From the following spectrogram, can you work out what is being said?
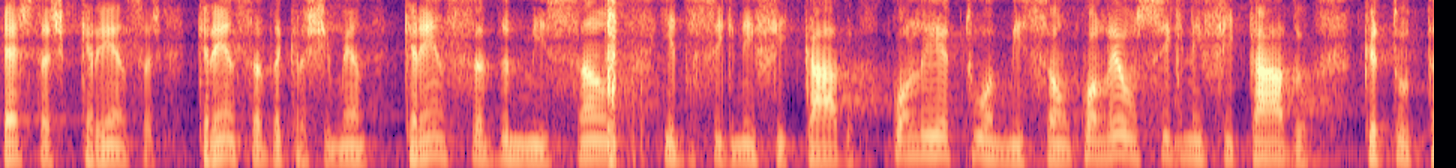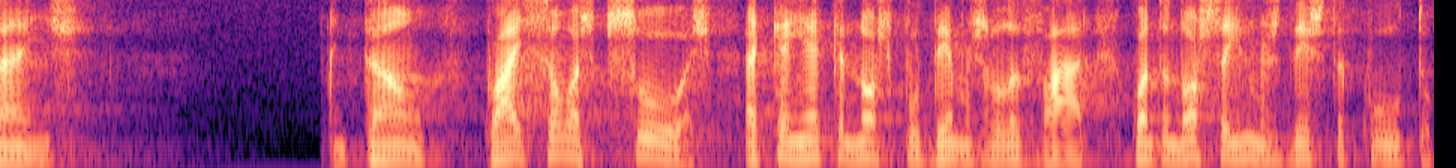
Estas crenças, crença de crescimento, crença de missão e de significado. Qual é a tua missão? Qual é o significado que tu tens? Então, quais são as pessoas a quem é que nós podemos levar quando nós sairmos deste culto?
